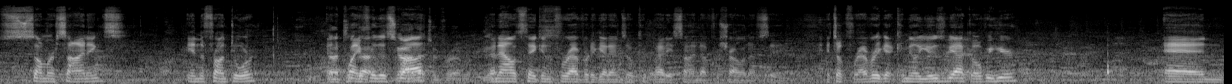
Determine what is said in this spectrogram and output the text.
summer signings in the front door and That play for this squad. God, that took forever, yeah. And now it's taken forever to get Enzo Copetti signed up for Charlotte FC. It took forever to get Kamil Jóźwiak over here and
